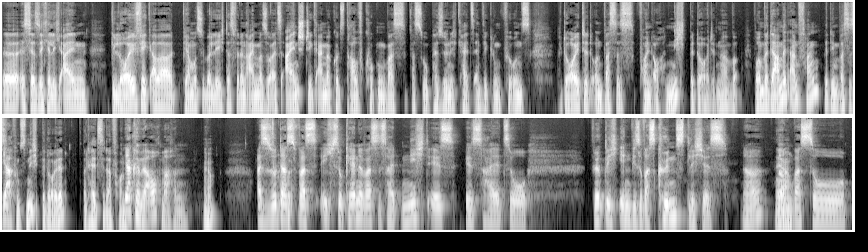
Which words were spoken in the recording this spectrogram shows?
äh, ist ja sicherlich allen geläufig, aber wir haben uns überlegt, dass wir dann einmal so als Einstieg einmal kurz drauf gucken, was, was so Persönlichkeitsentwicklung für uns bedeutet und was es vor allem auch nicht bedeutet. Ne? Wo- Wollen wir damit anfangen, mit dem, was es Ja. für uns nicht bedeutet? Was hältst du davon? Ja, können wir auch machen. Ja. Also so das, was ich so kenne, was es halt nicht ist, ist halt so wirklich irgendwie so was Künstliches. Ne? Ja. Irgendwas so,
